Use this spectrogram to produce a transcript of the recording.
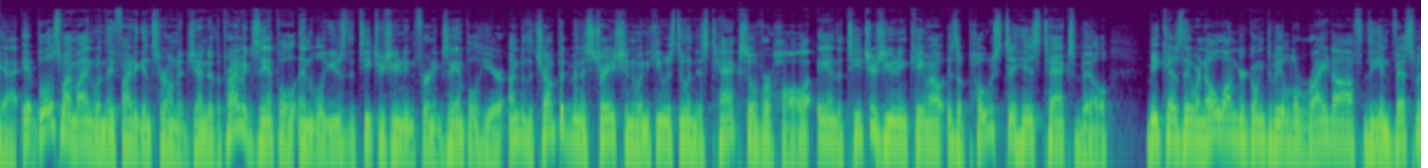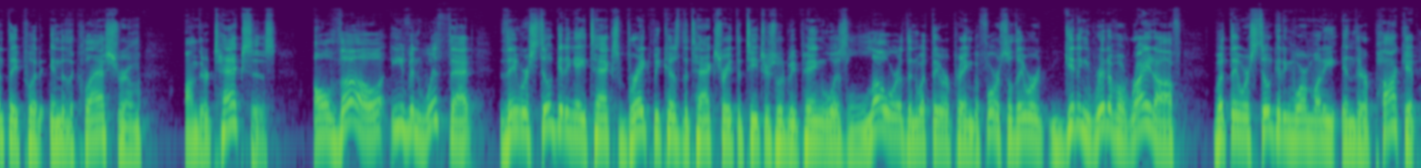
Yeah, it blows my mind when they fight against their own agenda. The prime example, and we'll use the teachers union for an example here, under the Trump administration, when he was doing his tax overhaul, and the teachers union came out as opposed to his tax bill because they were no longer going to be able to write off the investment they put into the classroom on their taxes. Although, even with that, they were still getting a tax break because the tax rate the teachers would be paying was lower than what they were paying before. So they were getting rid of a write off, but they were still getting more money in their pocket.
